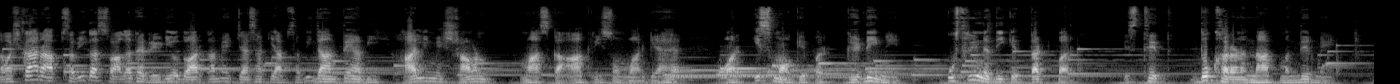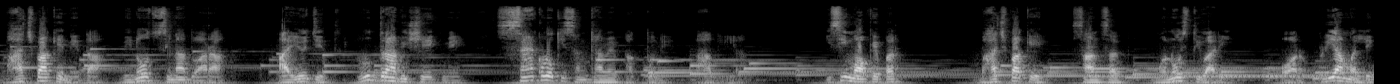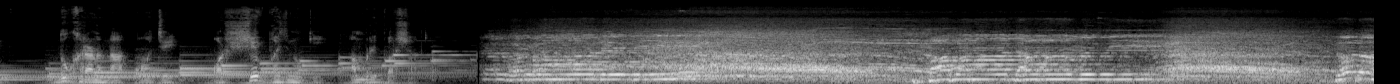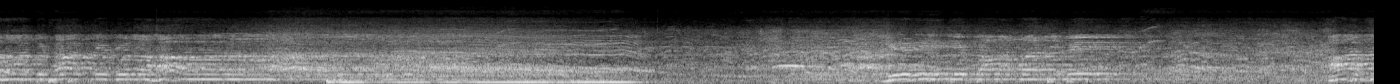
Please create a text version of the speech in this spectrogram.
नमस्कार, आप सभी का स्वागत है रेडियो द्वारका में। जैसा कि आप सभी जानते हैं, अभी हाल ही में श्रावण मास का आखिरी सोमवार गया है और इस मौके पर गिरडी में उसरी नदी के तट पर स्थित दुखहरण नाथ मंदिर में भाजपा के नेता विनोद सिन्हा द्वारा आयोजित रुद्राभिषेक में सैकड़ों की संख्या में भक्तों ने भाग लिया। इसी मौके पर भाजपा के सांसद मनोज तिवारी और प्रिया मल्लिक दुखहरण नाथ पहुँचे। और शिव भजनों की अमृत वर्षा की। बाबा धाम हाथ के के पावन माटी में आज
